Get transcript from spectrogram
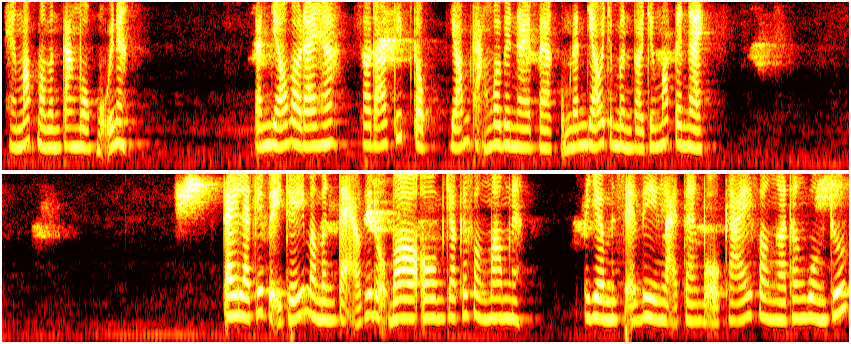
hàng móc mà mình tăng một mũi nè. Đánh dấu vào đây ha, sau đó tiếp tục giống thẳng qua bên này và cũng đánh dấu cho mình vào chân móc bên này. Đây là cái vị trí mà mình tạo cái độ bo ôm cho cái phần mông nè bây giờ mình sẽ viền lại toàn bộ cái phần à, thân quần trước.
